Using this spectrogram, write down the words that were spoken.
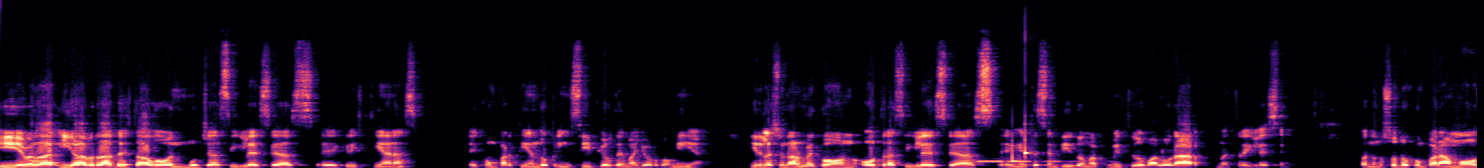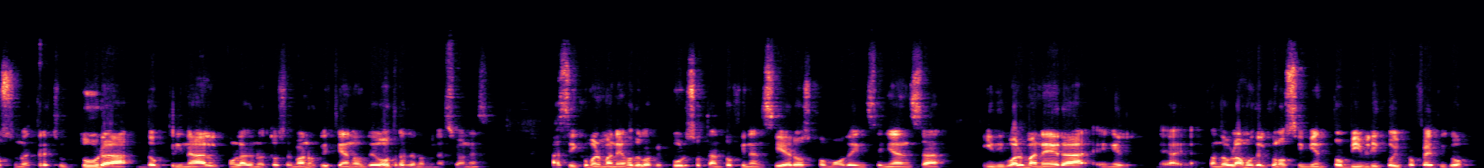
Y, es verdad, y a la verdad he estado en muchas iglesias eh, cristianas eh, compartiendo principios de mayordomía. Y relacionarme con otras iglesias en este sentido me ha permitido valorar nuestra iglesia. Cuando nosotros comparamos nuestra estructura doctrinal con la de nuestros hermanos cristianos de otras denominaciones, así como el manejo de los recursos, tanto financieros como de enseñanza, y de igual manera, en el, eh, cuando hablamos del conocimiento bíblico y profético,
